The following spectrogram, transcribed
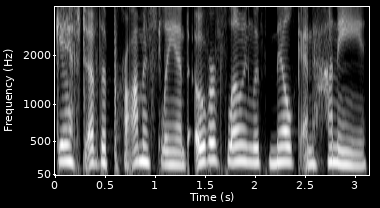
gift of the promised land overflowing with milk and honey,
